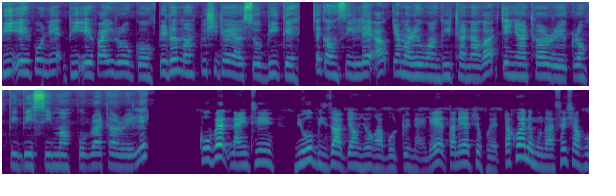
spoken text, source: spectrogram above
BA4 နဲ့ BA5 ရောဂါပြည်တွင်းမှာတွေ့ရှိထားရဆိုပြီးကစိတ်ကောင်စီလက်အောက်ကျမရေးဝန်ကြီးဌာနကကြေညာထားရကြောင်း BBC မှာပေါ်ပြထားရလေ COVID-19 မျိုးဗီဇပြောင်းယောဂါပိုးတွေ့နိုင်တဲ့တန်ရဖြစ်ဖွယ်တက်ခွက်နမူနာ16ခု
